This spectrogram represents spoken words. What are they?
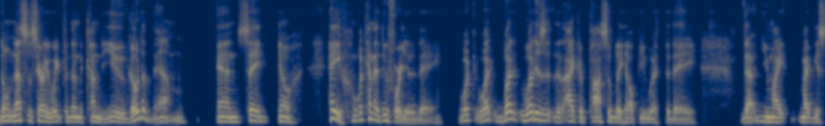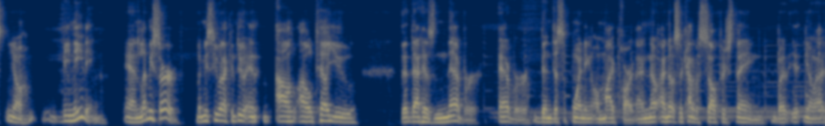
Don't necessarily wait for them to come to you. Go to them and say, you know, hey, what can I do for you today? What what what what is it that I could possibly help you with today that you might might be you know be needing? And let me serve. Let me see what I can do. And I'll I'll tell you that that has never ever been disappointing on my part. I know I know it's a kind of a selfish thing, but it, you know I,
